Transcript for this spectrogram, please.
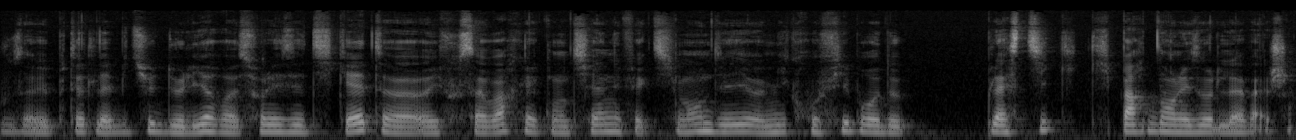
vous avez peut-être l'habitude de lire sur les étiquettes, euh, il faut savoir qu'elles contiennent effectivement des microfibres de plastique qui partent dans les eaux de lavage.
